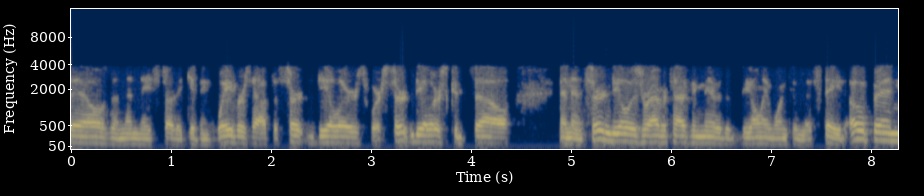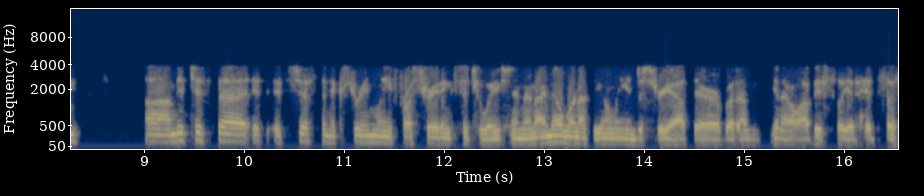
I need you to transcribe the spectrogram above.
sales, and then they started giving waivers out to certain dealers where certain dealers could sell, and then certain dealers were advertising they were the, the only ones in the state open. Um, it's just uh, it, it's just an extremely frustrating situation, and I know we're not the only industry out there, but um, you know, obviously it hits us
